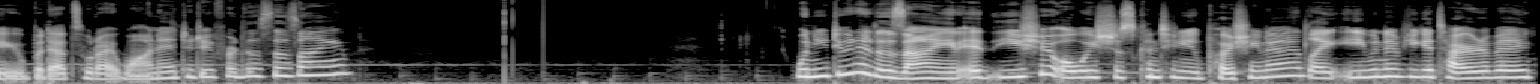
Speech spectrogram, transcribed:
to, but that's what I wanted to do for this design. When you do a design, it you should always just continue pushing it. Like even if you get tired of it,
